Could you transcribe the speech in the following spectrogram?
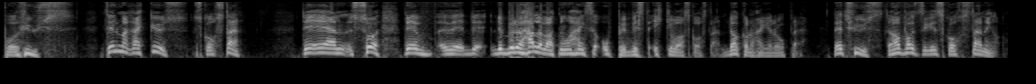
på hus. Til og med rekkehus, skorstein. Det er en så det, det, det, burde heller vært noe å henge seg opp i hvis det ikke var skorstein. Da kan du henge det opp i. Det er et hus. Det har faktisk ikke skorstein engang.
